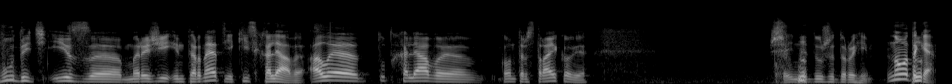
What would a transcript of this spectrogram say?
вудить із е, мережі інтернет якісь халяви. Але тут халяви Counter-Strike ще й не Ну, дуже дорогі. Ну, таке.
